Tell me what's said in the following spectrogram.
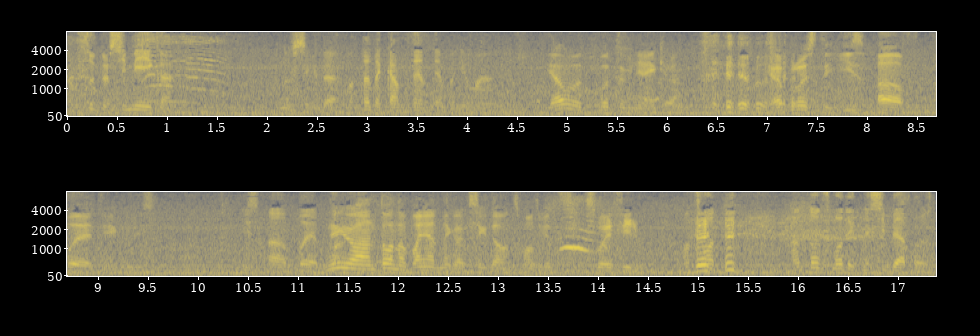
Там супер семейка. Навсегда. Вот это контент, я понимаю. Я вот, у меня экран. Я просто из А в Б двигаюсь. Из А, Б, Ну и у Антона, понятно, как всегда, он смотрит свой фильм. Он смотрит- Антон смотрит на себя просто.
